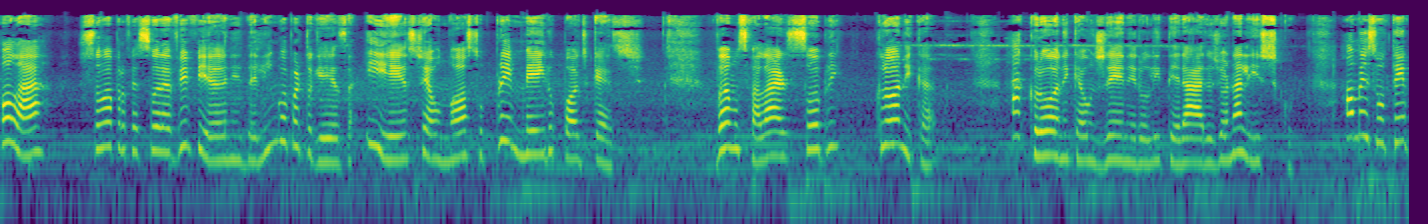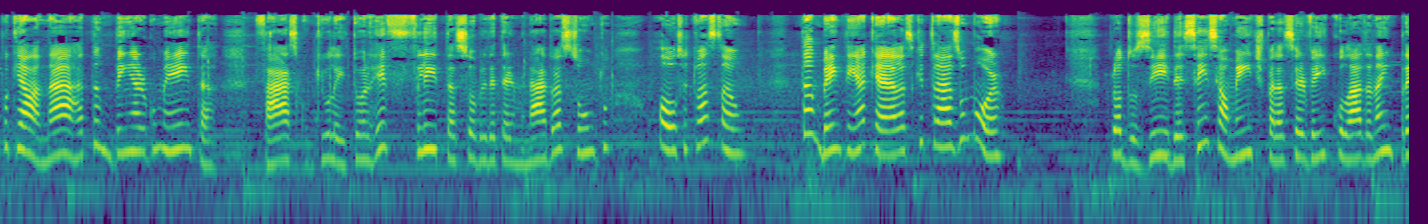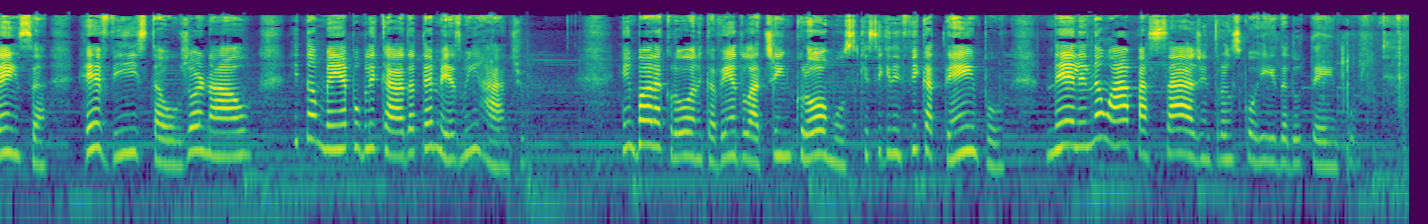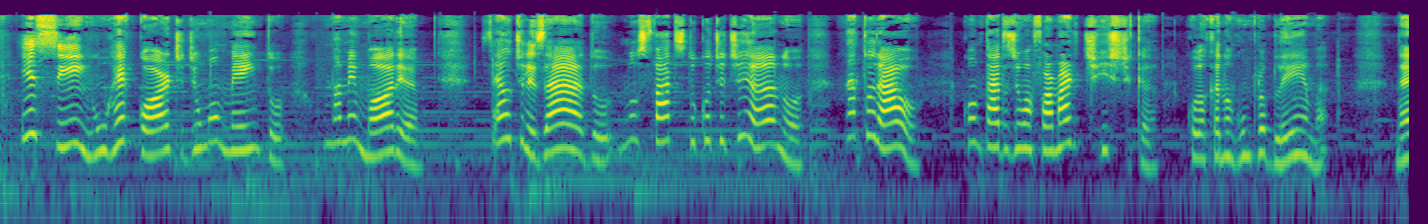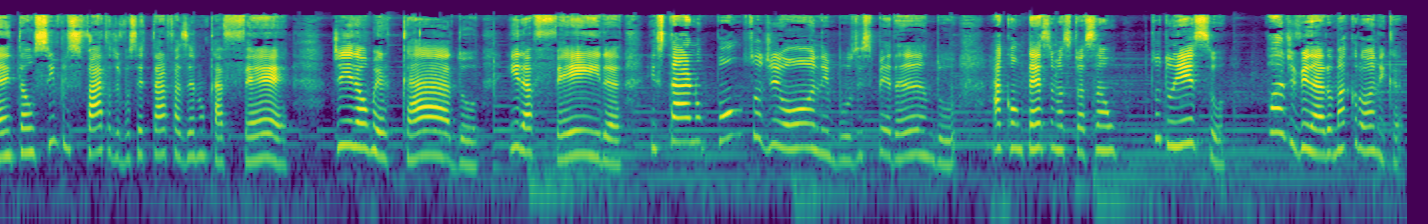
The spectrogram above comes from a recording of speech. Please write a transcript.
Olá, sou a professora Viviane de Língua Portuguesa e este é o nosso primeiro podcast. Vamos falar sobre crônica. A crônica é um gênero literário jornalístico. Ao mesmo tempo que ela narra, também argumenta, faz com que o leitor reflita sobre determinado assunto ou situação. Também tem aquelas que traz humor produzida essencialmente para ser veiculada na imprensa, revista ou jornal, e também é publicada até mesmo em rádio. Embora a crônica venha do latim cromos, que significa tempo, nele não há passagem transcorrida do tempo, e sim um recorte de um momento, uma memória. É utilizado nos fatos do cotidiano, natural, contados de uma forma artística, colocando algum problema, né? Então, o simples fato de você estar fazendo um café, de ir ao mercado, ir à feira, estar no ponto de ônibus esperando, acontece uma situação, tudo isso pode virar uma crônica.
